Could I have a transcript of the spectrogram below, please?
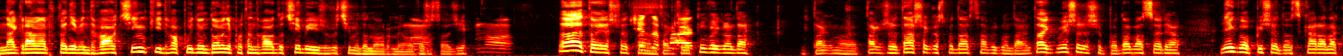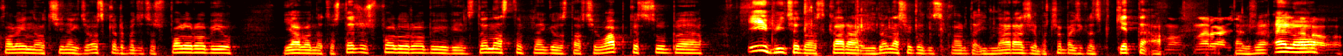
nagramy na przykład, nie wiem, dwa odcinki, dwa pójdą do mnie, potem dwa do ciebie i już wrócimy do normy, o No. wiesz o co chodzi? no, No ale to jeszcze Się ten, także tu wygląda. Tak, no, także nasze gospodarstwa wyglądają tak. Myślę, że się podoba seria. Link w opisie do Oskara na kolejny odcinek, gdzie Oskar będzie coś w polu robił. Ja będę coś też już w polu robił, więc do następnego zostawcie łapkę, subę i wbijcie do Oskara i do naszego Discorda i na razie, bo trzeba iść grać w GTA. no, na razie. Także elo. Hello.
